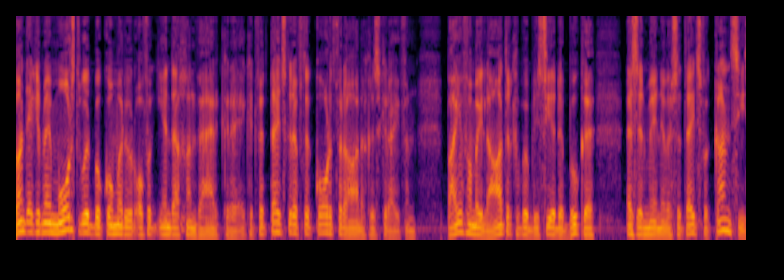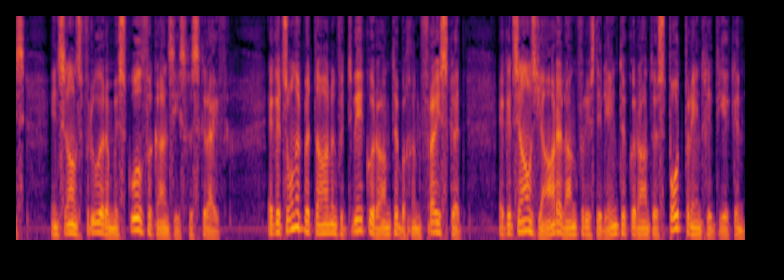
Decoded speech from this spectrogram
want ek het my mors dood bekommer oor of ek eendag gaan werk kry. Ek het vir tydskrifte kortverhale geskryf en baie van my later gepubliseerde boeke is in my universiteitsvakansies en selfs vroeër in my skoolvakansies geskryf. Ek het sonder betaling vir twee koerante begin vryskut. Ek het selfs jare lank vir die studentekoerante spotprent geteken,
